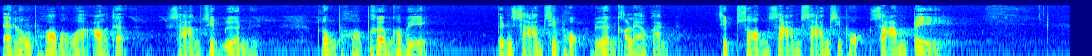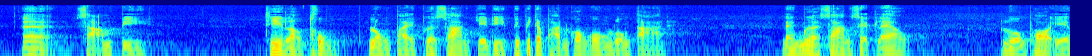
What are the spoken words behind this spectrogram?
แต่หลวงพ่อบอกว่าเอาเถอะสามสิบเดือน หลวงพ่อเพิ่มเข้าไปอีก เป็นสามสิบหกเดือนก็แล้วกัน สิบสองสามสามสิบหกสามปีเออสามปี ที่เราทุ่มลงไปเพื่อสร้างเจดีย์พิพิธภัณฑ์ขององค์หลวงตา ในเมื่อสร้างเสร็จแล้ว หลวงพ่อเอง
